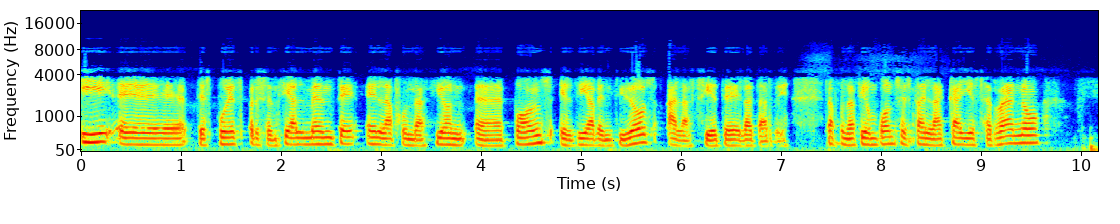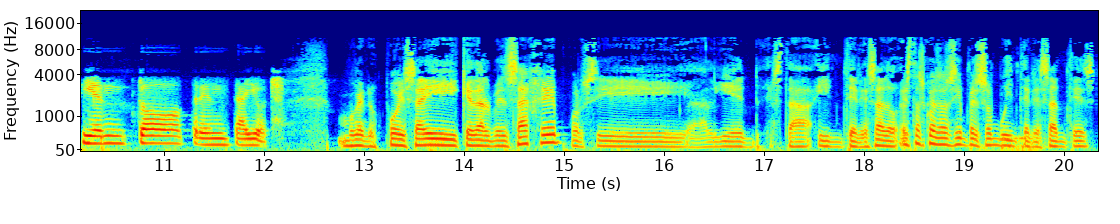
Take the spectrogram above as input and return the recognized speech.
y eh, después presencialmente en la Fundación eh, Pons el día 22 a las 7 de la tarde. La Fundación Pons está en la calle Serrano 138. Bueno, pues ahí queda el mensaje por si alguien está interesado. Estas cosas siempre son muy interesantes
